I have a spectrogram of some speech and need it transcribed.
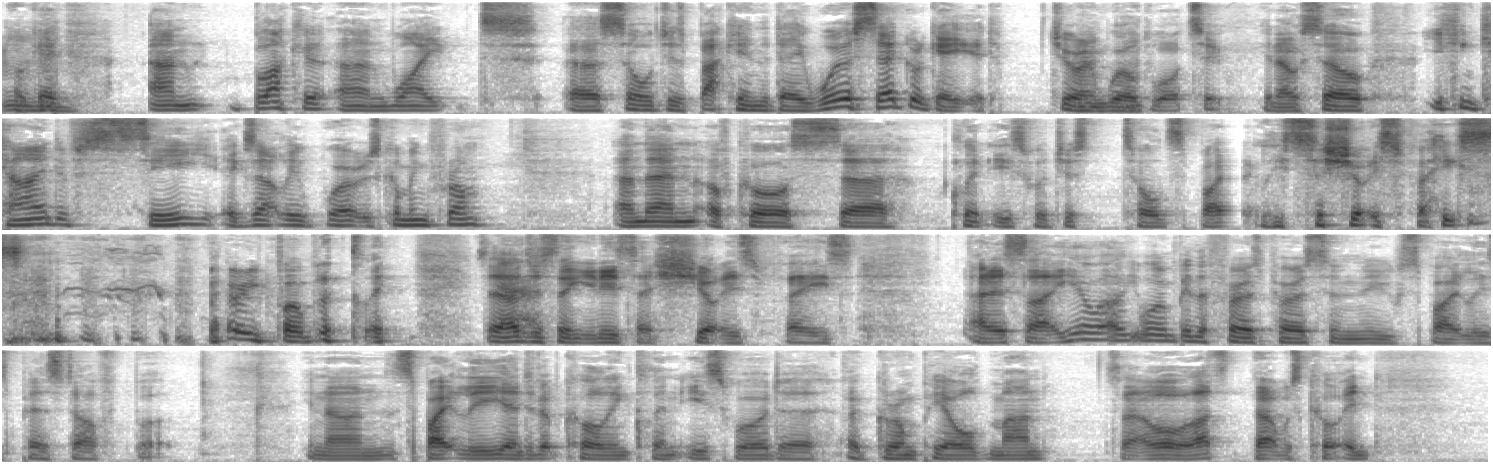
Okay, and black and white uh, soldiers back in the day were segregated during World War Two. You know, so you can kind of see exactly where it was coming from. And then, of course, uh, Clint Eastwood just told Spike Lee to shut his face very publicly. So I just think he needs to shut his face. And it's like, yeah, well, you won't be the first person who Spike Lee's pissed off, but you know, and Spike Lee ended up calling Clint Eastwood a, a grumpy old man. So, oh, that's that was cutting.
